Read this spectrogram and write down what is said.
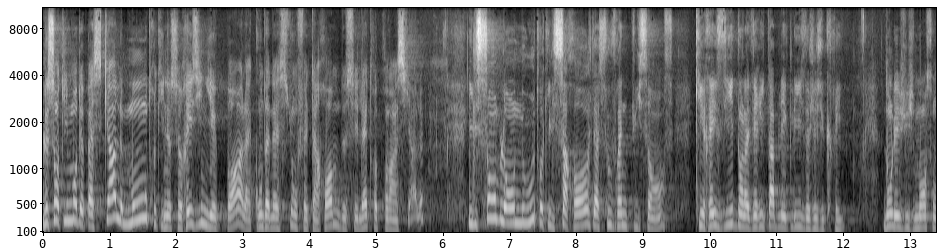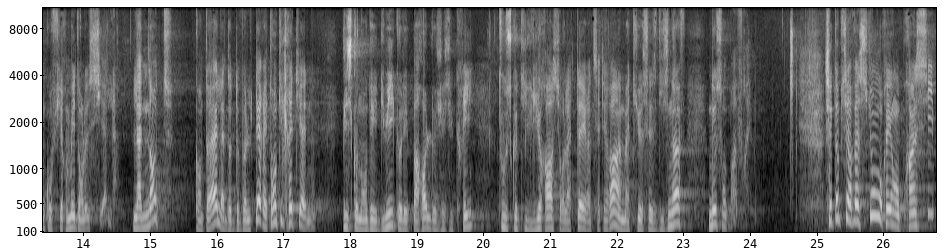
le sentiment de Pascal montre qu'il ne se résignait pas à la condamnation faite à Rome de ses lettres provinciales. Il semble en outre qu'il s'arroge la souveraine puissance qui réside dans la véritable Église de Jésus-Christ, dont les jugements sont confirmés dans le ciel. La note, quant à elle, la note de Voltaire, est antichrétienne, puisqu'on en déduit que les paroles de Jésus-Christ, tout ce que tu liras sur la terre, etc., à Matthieu 16, 19, ne sont pas vraies. Cette observation aurait en principe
